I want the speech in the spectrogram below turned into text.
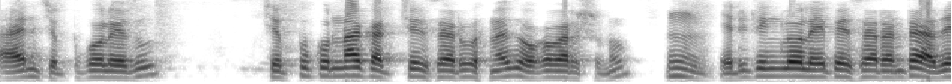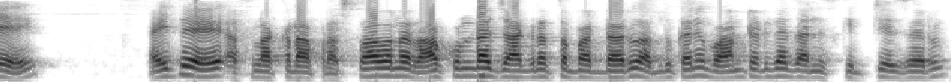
ఆయన చెప్పుకోలేదు. చెప్పుకున్నా కట్ చేశారు అనేది ఒక వెర్షను. ఎడిటింగ్లో లేపేశారంటే అదే. అయితే అసలు అక్కడ ఆ ప్రస్తావన రాకుండా జాగ్రత్త పడ్డారు. అందుకని వాంటెడ్గా దాన్ని స్కిప్ చేశారు.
